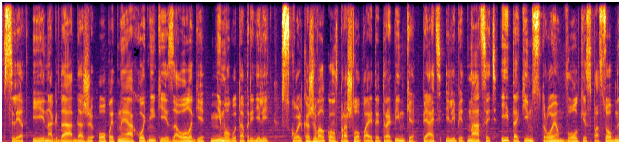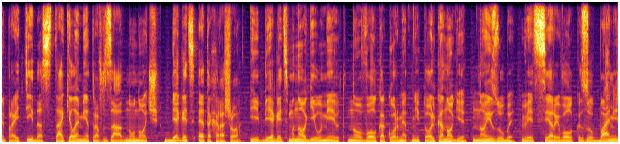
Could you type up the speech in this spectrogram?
в след. И иногда даже опытные охотники и зоологи не могут определить, сколько же волков прошло по этой тропинке, 5 или 15. И таким строем волки способны пройти до 100 километров за одну ночь. Бегать это хорошо. И бегать многие умеют, но волка кормят не только ноги, но и зубы. Ведь серый волк зубами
